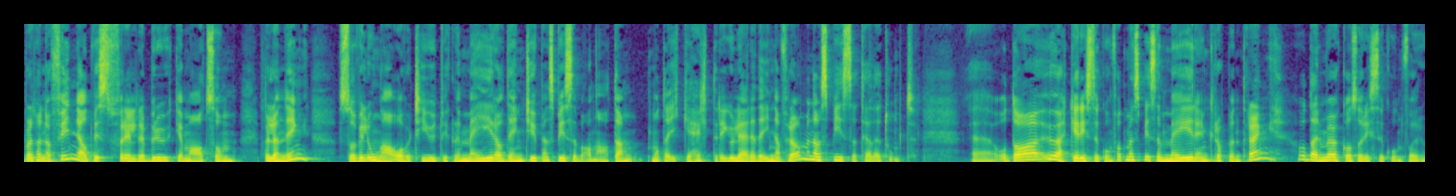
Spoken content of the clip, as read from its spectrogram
bl.a. finner, er at hvis foreldre bruker mat som belønning, så vil unger over tid utvikle mer av den typen spisevaner. At de på en måte ikke helt regulerer det innenfra, men de spiser til det er tomt. Eh, og da øker risikoen for at man spiser mer enn kroppen trenger, og dermed øker også risikoen for,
